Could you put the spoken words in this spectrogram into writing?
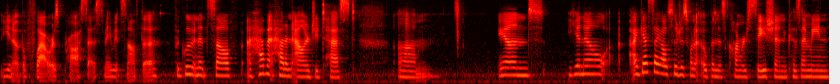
you know the flour is processed. Maybe it's not the the gluten itself. I haven't had an allergy test, um, and you know, I guess I also just want to open this conversation because I mean,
